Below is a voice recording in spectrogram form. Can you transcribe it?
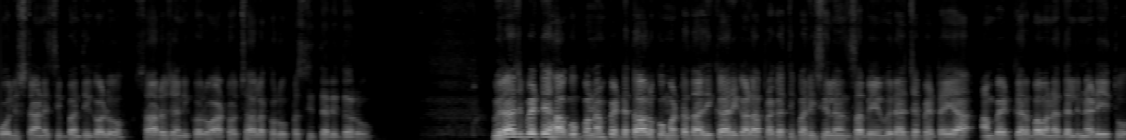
ಪೊಲೀಸ್ ಠಾಣೆ ಸಿಬ್ಬಂದಿಗಳು, ಸಾರ್ವಜನಿಕರು, ಆಟೋ ಚಾಲಕರು ಉಪಸ್ಥಿತರಿದ್ದರು. ವಿರಾಜಪೇಟೆ ಹಾಗೂ ಪೊನ್ನಂಪೇಟೆ ತಾಲೂಕು ಮಟ್ಟದ ಅಧಿಕಾರಿಗಳ ಪ್ರಗತಿ ಪರಿಶೀಲನಾ ಸಭೆಯು ವಿರಾಜಪೇಟೆಯ ಅಂಬೇಡ್ಕರ್ ಭವನದಲ್ಲಿ ನಡೆಯಿತು.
